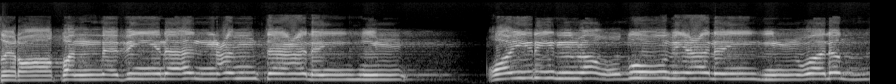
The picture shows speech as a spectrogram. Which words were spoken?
صراط الذين أنعمت عليهم غير المغضوب عليهم ولا الضالين.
